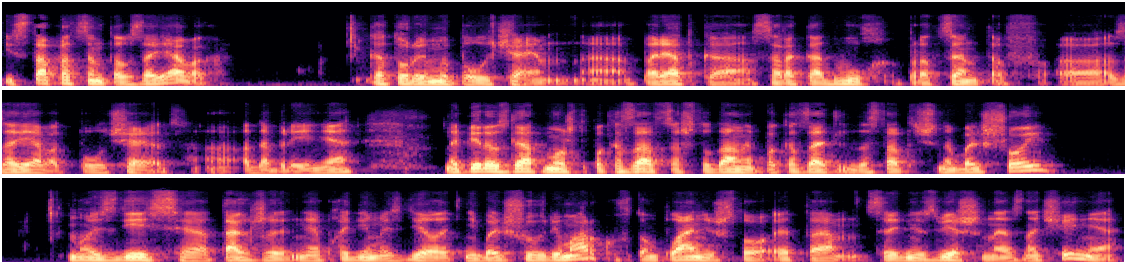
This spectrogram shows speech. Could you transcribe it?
из 100% заявок, которые мы получаем, а, порядка 42% заявок получают одобрение. На первый взгляд может показаться, что данный показатель достаточно большой, но здесь э, также необходимо сделать небольшую ремарку в том плане, что это средневзвешенное значение,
